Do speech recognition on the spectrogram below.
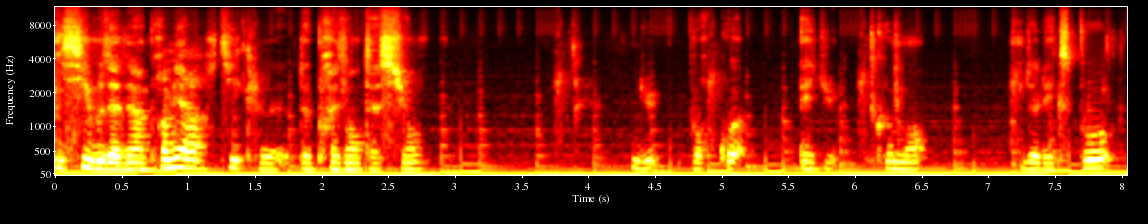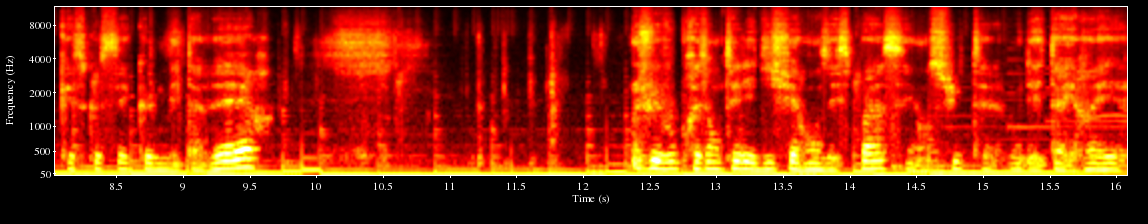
Ici, vous avez un premier article de présentation du pourquoi et du comment de l'expo, qu'est-ce que c'est que le métavers? Je vais vous présenter les différents espaces et ensuite vous détaillerai euh,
